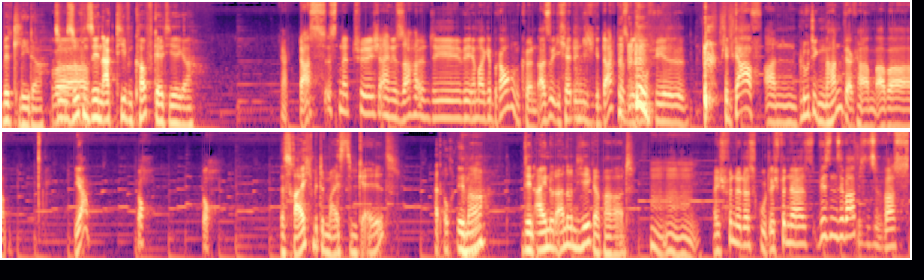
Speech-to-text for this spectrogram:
Mitglieder? So, Aber- suchen Sie einen aktiven Kopfgeldjäger. Ja, das ist natürlich eine Sache, die wir immer gebrauchen können. Also ich hätte nicht gedacht, dass wir so viel Bedarf an blutigem Handwerk haben, aber ja. Das Reich mit dem meisten Geld hat auch immer den einen oder anderen Jäger parat. Hm, hm, hm. Ich finde das gut. Ich finde das, wissen Sie was? Wissen Sie was?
